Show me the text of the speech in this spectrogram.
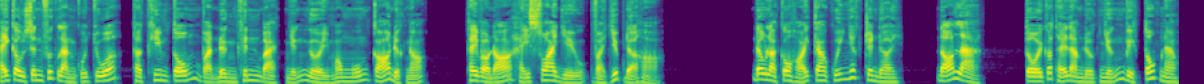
Hãy cầu xin phước lành của Chúa, thật khiêm tốn và đừng khinh bạc những người mong muốn có được nó. Thay vào đó, hãy xoa dịu và giúp đỡ họ. Đâu là câu hỏi cao quý nhất trên đời? Đó là, tôi có thể làm được những việc tốt nào?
